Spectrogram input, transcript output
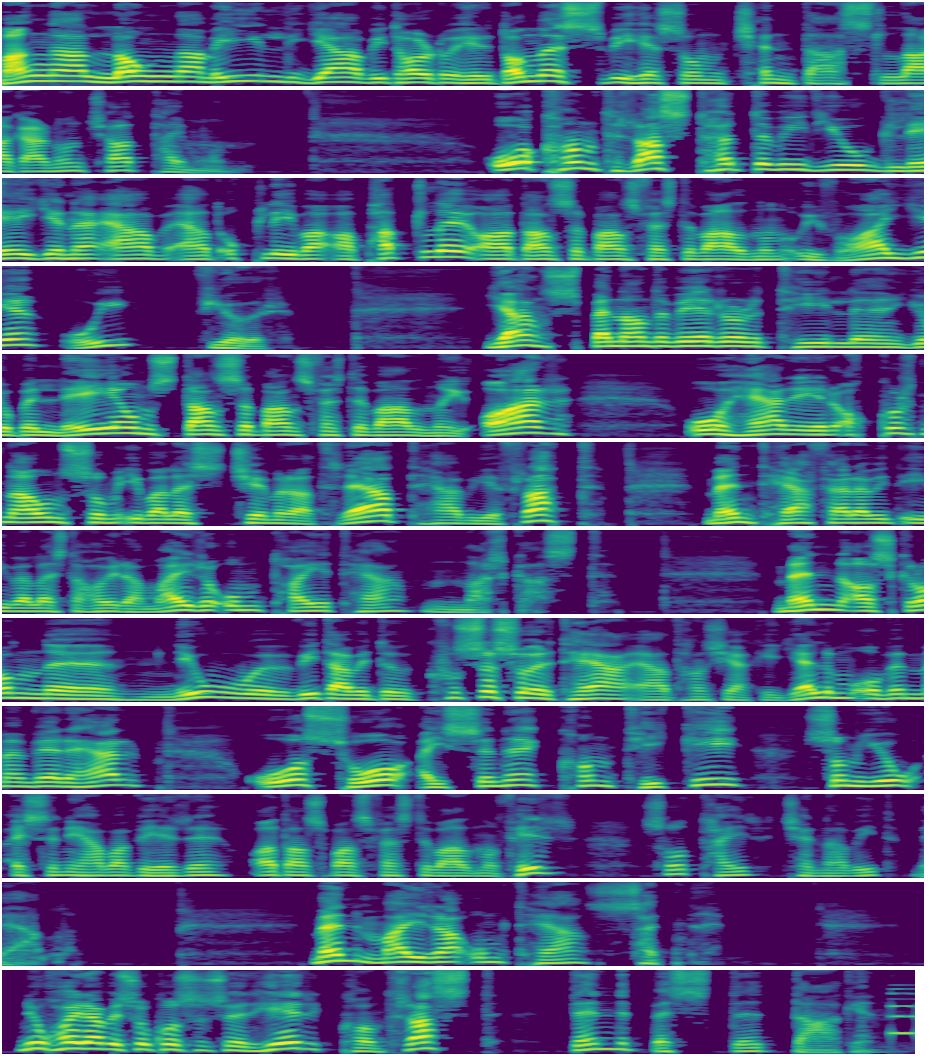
manga longa mil, ja, vi tar då her i Donnes, vi har som kjenta slagar noen tja taimon. Og kontrast høtte vi jo gledjene av at oppleva av Patle og av dansebandsfestivalen og i Vaje og i Fjør. Ja, spennande verur til jubileumsdansebandsfestivalen i år, og her er okkurt navn som Ivales kjemer at træt, her vi er fratt, men te færa vid ivelest a høyra meire om ta i te narkast. Men av skronne, nu vet vi du hvordan så er det at han sier ikke hjelm og hvem man være her, og så eisene Kontiki, som jo eisene har vært av Dansebandsfestivalen og fyrr, så teir kjenner vi vel. Men meira om te sætne. Nå høyrer vi så hvordan så er her, kontrast, den beste dagen.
